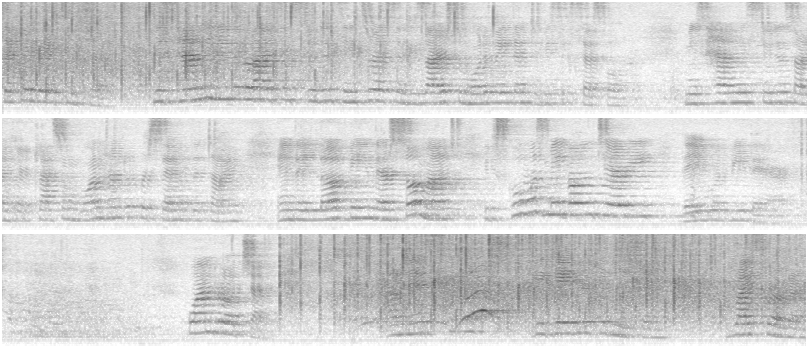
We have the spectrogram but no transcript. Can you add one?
second grade teacher. Ms. Hanley utilizes students' interests and desires to motivate them to be successful. Ms. Hanley's students are in her classroom 100% of the time, and they love being there so much, if school was made voluntary, they would be there. Juan Rocha, Amesti Behavior Technician, RISE program.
